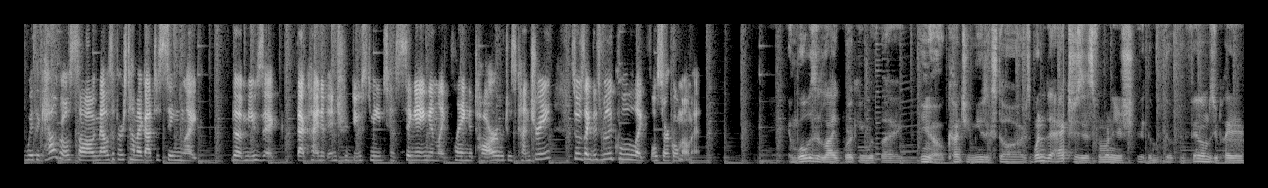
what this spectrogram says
with a cowgirl song, that was the first time I got to sing like the music that kind of introduced me to singing and like playing guitar, which was country. So it was like this really cool, like full circle moment. And what was it like working with like you know country music stars? One of the actresses from one of your sh- the, the, the, films you played in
